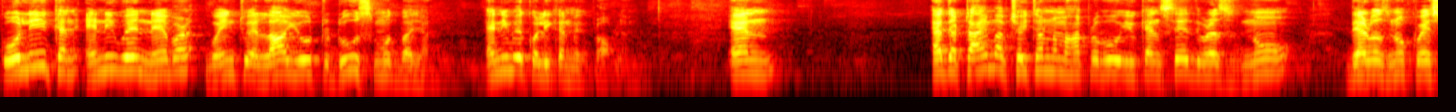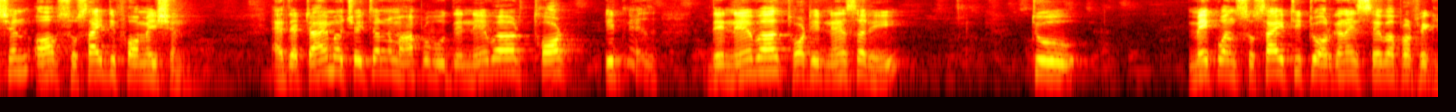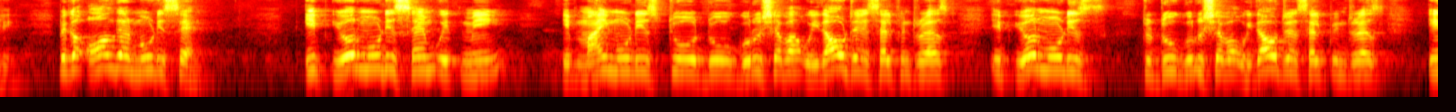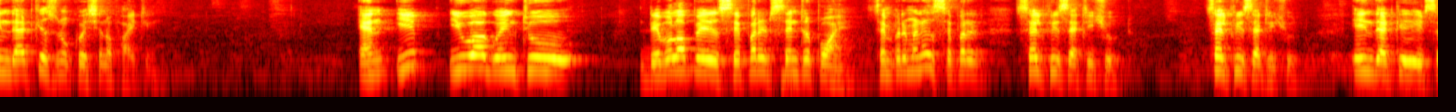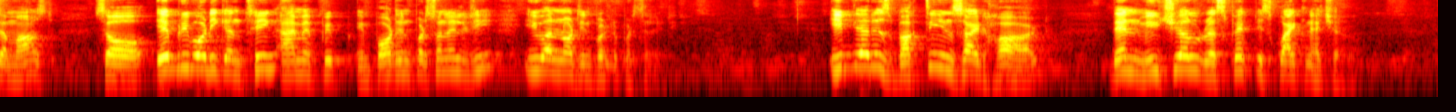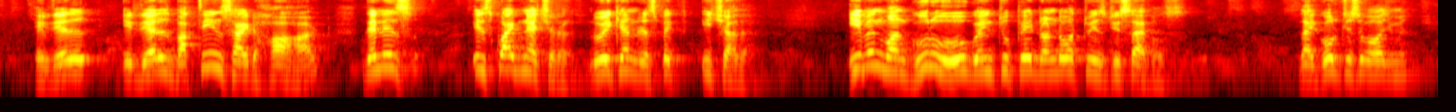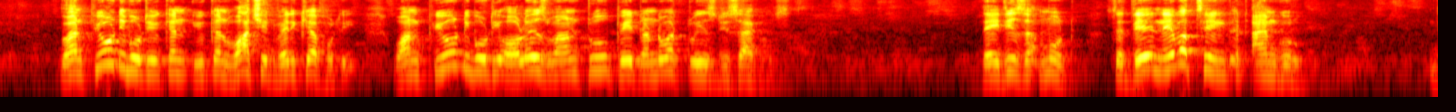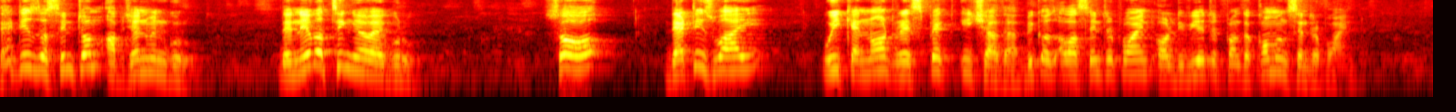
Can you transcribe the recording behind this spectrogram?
Koli can anyway never going to allow you to do smooth bhajan. Anyway, Koli can make problem. And at the time of Chaitanya Mahaprabhu, you can say there was no, there was no question of society formation. At the time of Chaitanya Mahaprabhu, they never thought it, they never thought it necessary to make one society to organize seva perfectly. Because all their mood is same. If your mood is same with me, if my mood is to do Guru Seva without any self-interest, if your mood is to do Guru Seva without any self-interest, in that case, no question of fighting. And if you are going to develop a separate center point, separate, separate selfish attitude, selfish attitude, in that case it's a must So everybody can think I am a important personality, you are not important personality. If there is bhakti inside heart, then mutual respect is quite natural. If there is, if there is bhakti inside heart, then is, it is quite natural. We can respect each other. Even one guru going to pay dandavat to his disciples, like Gaur Krishna Bhajman. One pure devotee, you can, you can watch it very carefully. One pure devotee always want to pay dandavat to his disciples. It is a mood. So they never think that I am Guru. That is the symptom of genuine Guru. They never think I am Guru. So, that is why we cannot respect each other, because our center point all deviated from the common center point.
